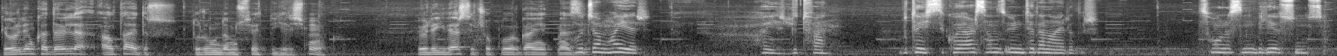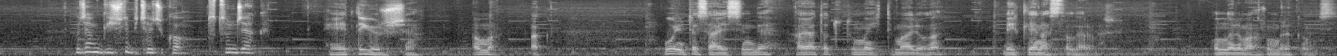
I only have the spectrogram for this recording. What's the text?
Gördüğüm kadarıyla altı aydır durumunda müsbet bir gelişme yok. Böyle giderse çoklu organ yetmezliği. Hocam hayır. Hayır lütfen. Bu teşhisi koyarsanız üniteden ayrılır. Sonrasını biliyorsunuz. Hocam güçlü bir çocuk o. Tutunacak. Heyetle görüşeceğim. Ama bak bu ünite sayesinde hayata tutunma ihtimali olan bekleyen hastalar var. Onları mahrum bırakamayız.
